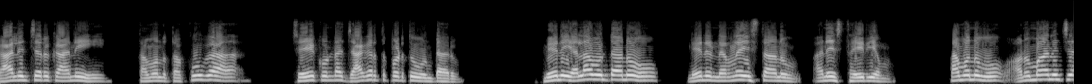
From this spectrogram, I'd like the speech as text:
గాలించరు కానీ తమను తక్కువగా చేయకుండా జాగ్రత్త పడుతూ ఉంటారు. నేను ఎలా ఉంటానో నేను నిర్ణయిస్తాను అనే స్థైర్యం. తమను అనుమానించి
